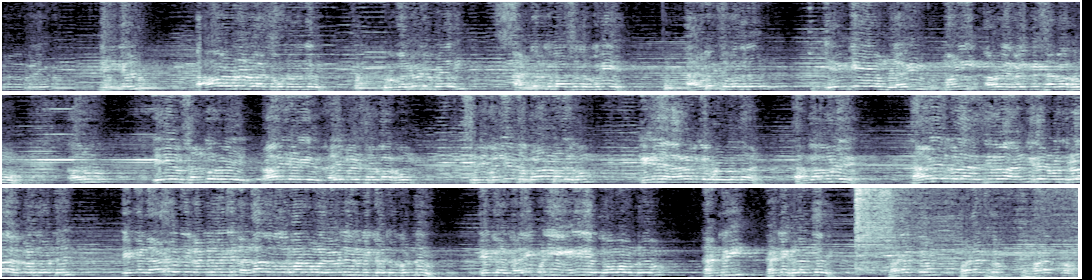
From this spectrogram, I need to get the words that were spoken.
பெருமக்களே நீங்கள் ஆவலுடன் பார்த்துக் கொண்டு வந்து உங்களோட பிள்ளை அன்பிற்கு வாசலுக்குரிய அருமை சகோதரர் எங்கேஎம் லவி மணி அவர்களுக்கு சார்பாகவும் கரூர் ஏ எம் சண்முகவேல் ராஜாடியர் கலைமணி சார்பாகவும் ஸ்ரீ வல்லியந்த பாடநாடகம் இங்கே ஆரம்பிக்கப்பட்டுள்ளதால் அங்காமல் நாடக ரசிகர்கள் அங்கீகாரம் விழாவில் கலந்து கொண்டு எங்கள் நாடகத்தை கண்டுபிடித்து நல்லாத உங்களை வேண்டியிருப்பை கேட்டுக்கொண்டு எங்கள் கலைப்பணியை எளிய தோக உண்டோம். nandri nandri kelanda வணக்கம் வணக்கம் வணக்கம்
